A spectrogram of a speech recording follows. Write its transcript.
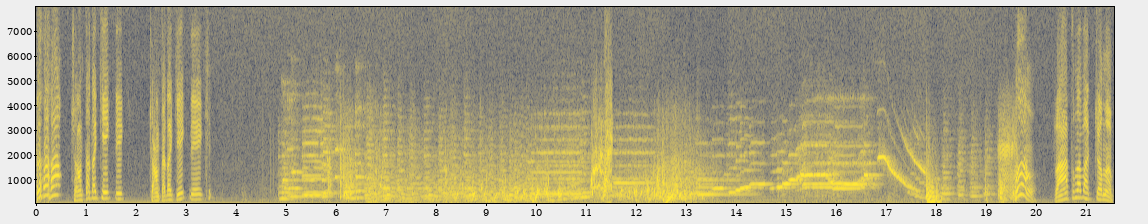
Çantada keklik. Çantada keklik. Rahatına bak canım.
